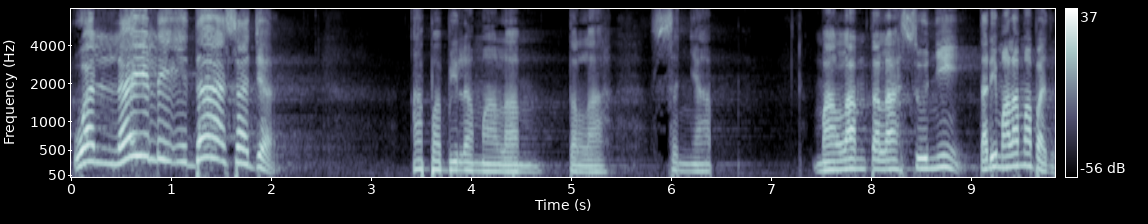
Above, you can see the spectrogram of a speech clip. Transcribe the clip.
Walaili ida saja. Apabila malam telah senyap. Malam telah sunyi. Tadi malam apa itu?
